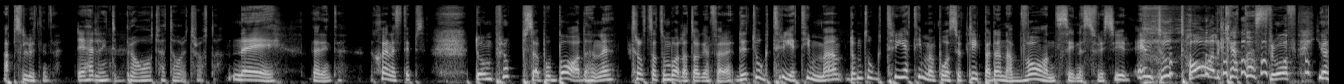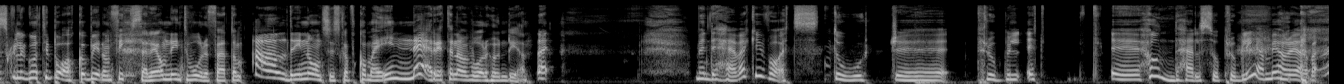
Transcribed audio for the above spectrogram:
absolut inte. Det är heller inte bra att tvätta håret för ofta. Nej, det är det inte. Skönhetstips. De propsar på bad henne trots att de badat dagen före. Det tog tre timmar. De tog tre timmar på sig att klippa denna vansinnesfrisyr. En total katastrof. Jag skulle gå tillbaka och be dem fixa det om det inte vore för att de aldrig någonsin ska få komma i närheten av vår hund igen. Men det här verkar ju vara ett stort eh, proble- ett, eh, hundhälsoproblem vi har att göra med.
